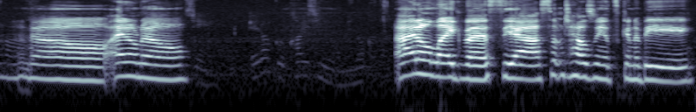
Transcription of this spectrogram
No, I don't know. I don't like this. Yeah, something tells me it's going to be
